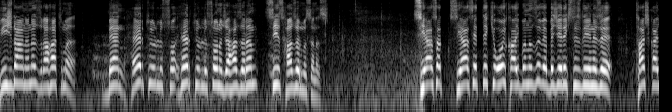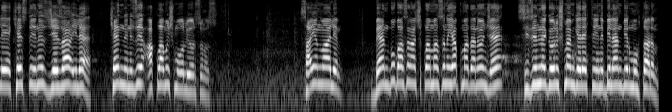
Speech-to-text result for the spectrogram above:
Vicdanınız rahat mı? Ben her türlü so- her türlü sonuca hazırım. Siz hazır mısınız? Siyaset siyasetteki oy kaybınızı ve beceriksizliğinizi Taşkale'ye kestiğiniz ceza ile kendinizi aklamış mı oluyorsunuz? Sayın Valim, ben bu basın açıklamasını yapmadan önce sizinle görüşmem gerektiğini bilen bir muhtarım.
